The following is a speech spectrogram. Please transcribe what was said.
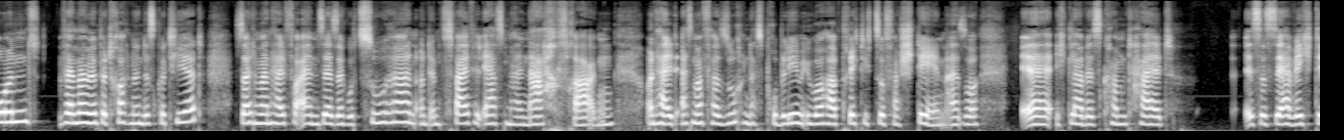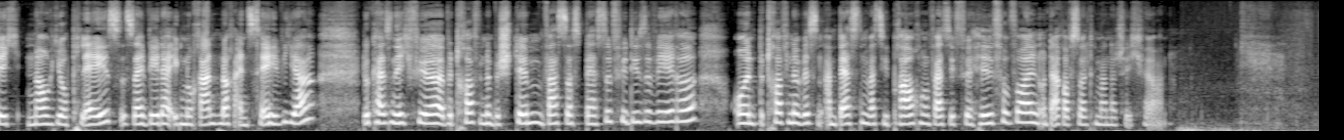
Und wenn man mit Betroffenen diskutiert, sollte man halt vor allem sehr, sehr gut zuhören und im Zweifel erstmal nachfragen und halt erstmal versuchen, das Problem überhaupt richtig zu verstehen. Also äh, ich glaube, es kommt halt, es ist sehr wichtig, know your place. Sei weder ignorant noch ein Savior. Du kannst nicht für Betroffene bestimmen, was das Beste für diese wäre. Und Betroffene wissen am besten, was sie brauchen und was sie für Hilfe wollen. Und darauf sollte man natürlich hören.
